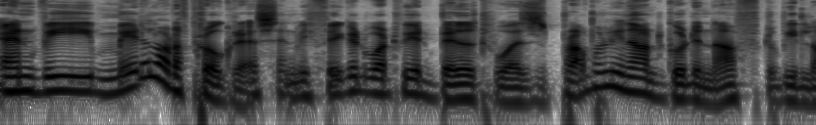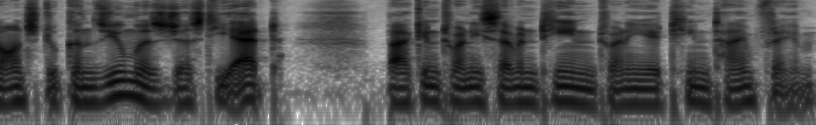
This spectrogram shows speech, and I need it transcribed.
And we made a lot of progress, and we figured what we had built was probably not good enough to be launched to consumers just yet back in 2017, 2018 timeframe.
